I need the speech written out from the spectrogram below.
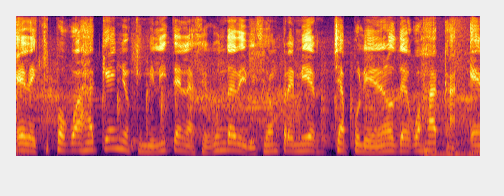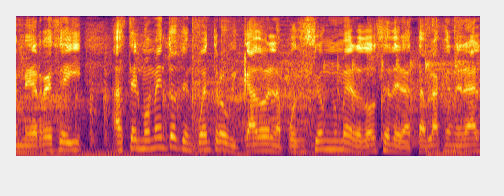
El equipo oaxaqueño que milita en la segunda división Premier Chapulineros de Oaxaca, MRCI, hasta el momento se encuentra ubicado en la posición número 12 de la tabla general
